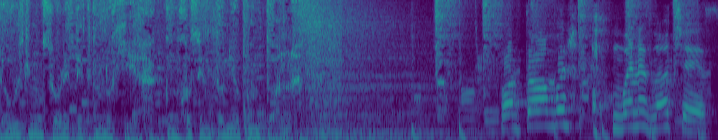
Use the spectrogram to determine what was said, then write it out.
Lo último sobre tecnología con José Antonio Pontón. Pontón, buenas noches.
